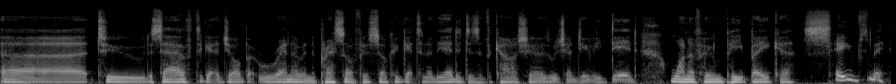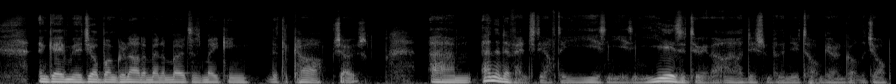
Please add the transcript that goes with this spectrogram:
uh, to the south to get a job at Renault in the press office so I could get to know the editors of the car shows, which I duly did, one of whom, Pete Baker, saved me and gave me a job on Granada Men and Motors making little car shows. Um, and then eventually, after years and years and years of doing that, I auditioned for the new Top Gear and got the job.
